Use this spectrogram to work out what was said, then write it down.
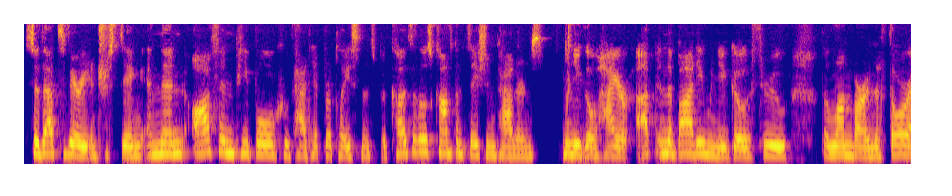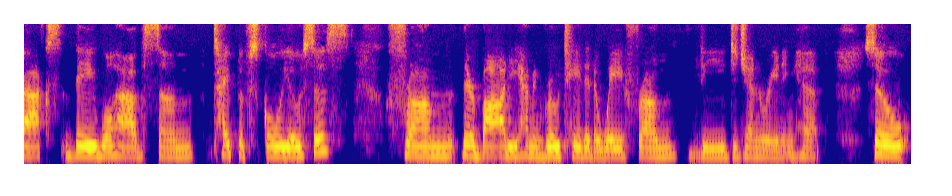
so that's very interesting. And then often people who've had hip replacements because of those compensation patterns, when you go higher up in the body, when you go through the lumbar and the thorax, they will have some type of scoliosis from their body having rotated away from the degenerating hip. So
